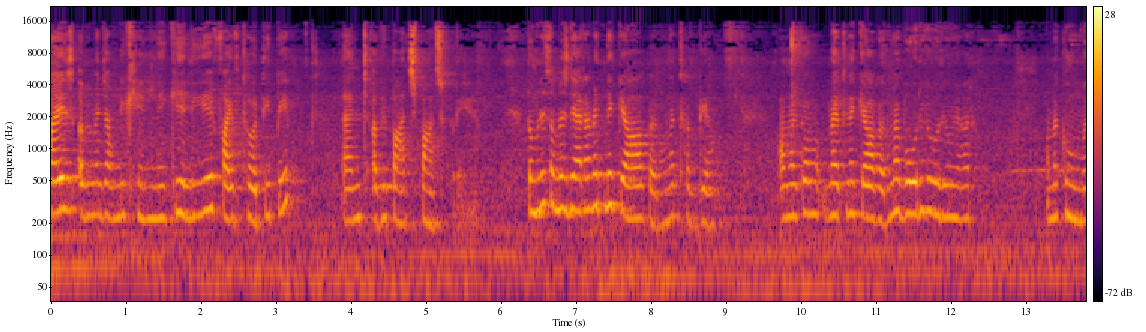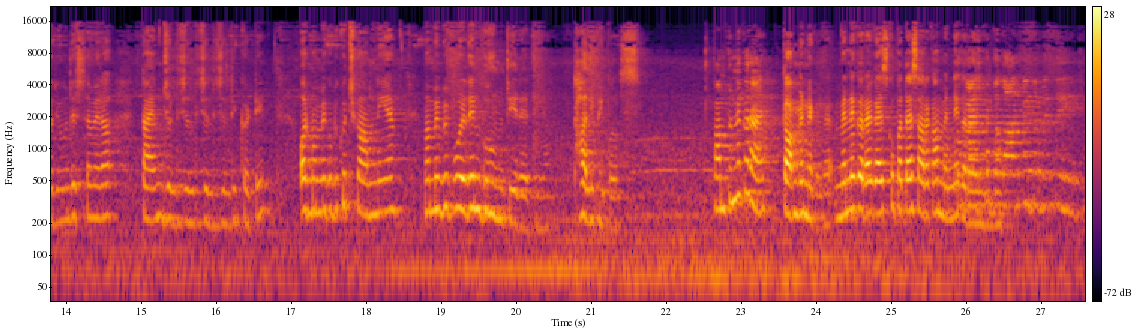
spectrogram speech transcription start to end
गाइस अभी मैं जाऊँगी खेलने के लिए 5:30 पे एंड अभी पाँच पाँच हो रहे हैं। तो मुझे समझ नहीं आ रहा मैं इतने क्या करूँ मैं थक गया। अब मैं को मैं इतने क्या करूँ? मैं बोर ही हो रही हूँ यार। और मैं घूम रही हूँ जिससे मेरा टाइम जल्दी जल्दी जल्दी जल्दी कटे। और मम्मी को भी कुछ काम नहीं है। मम्मी भी पूरे दिन घूमती रहती है। थाली पीपल्स काम तुमने करा है काम मैंने करा है मैंने करा है गाइस को पता है सारा काम मैंने करा है।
